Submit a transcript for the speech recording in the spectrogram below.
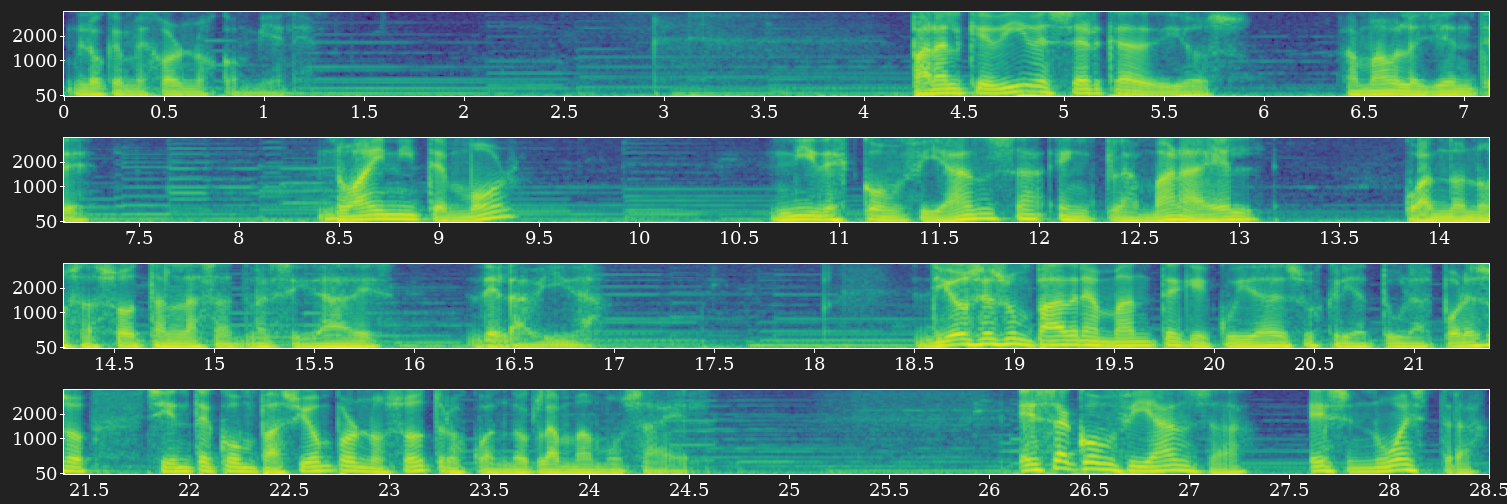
lo que mejor nos conviene. Para el que vive cerca de Dios, amable oyente, no hay ni temor ni desconfianza en clamar a Él cuando nos azotan las adversidades de la vida. Dios es un Padre amante que cuida de sus criaturas, por eso siente compasión por nosotros cuando clamamos a Él. Esa confianza es nuestra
